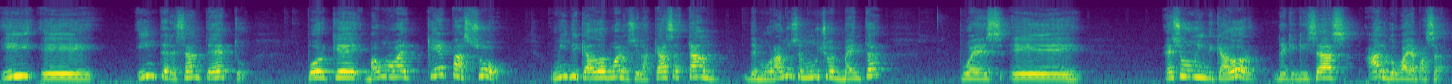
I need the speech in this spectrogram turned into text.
Y eh, interesante esto, porque vamos a ver qué pasó. Un indicador, bueno, si las casas están demorándose mucho en venta, pues eh, eso es un indicador de que quizás algo vaya a pasar.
